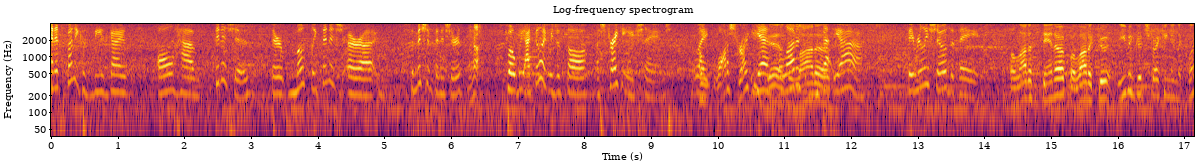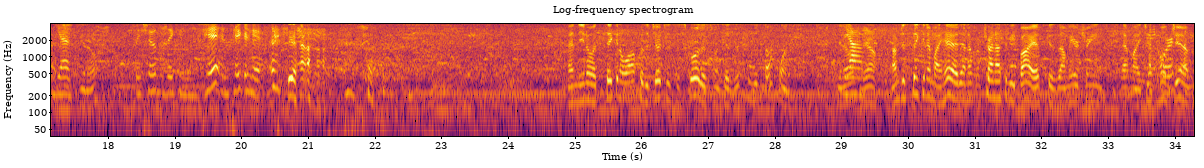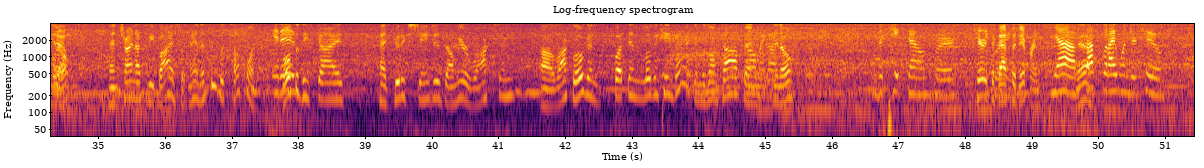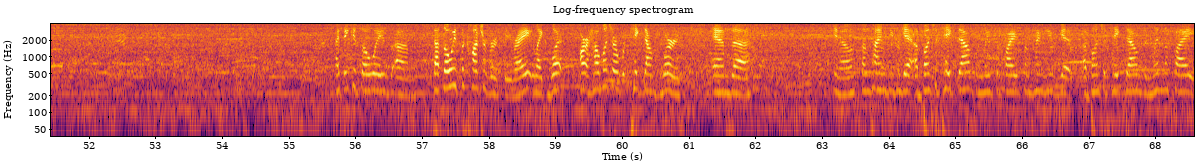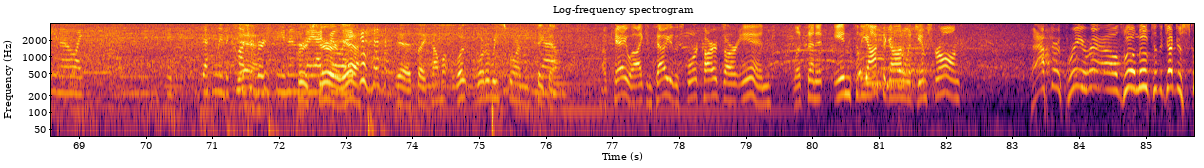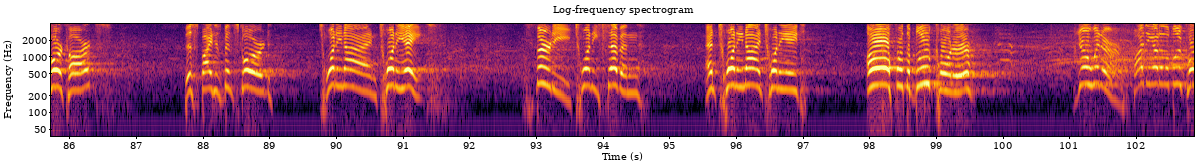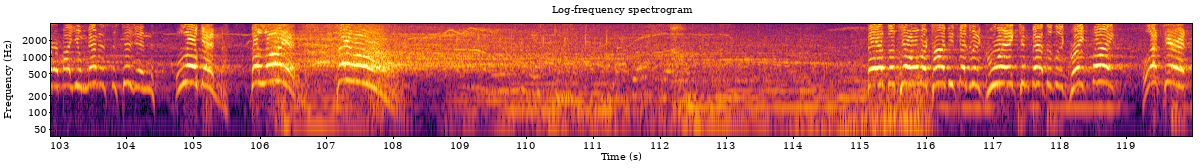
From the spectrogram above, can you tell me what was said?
And it's funny because these guys all have finishes. They're mostly finish or uh, submission finishers. Yeah. But we, I feel like we just saw a striking exchange. Like a lot of striking. yes, Yeah, a lot a of, lot of- that, yeah. They really showed that they A lot of stand up, a lot of good, even good striking in the clinch. Yes. You know? They showed that they can hit and take a hit. Yeah. and you know, it's taken a while for the judges to score this one because this is a tough one. You know? Yeah. Yeah. I'm just thinking in my head, and I'm trying not to be biased because Amir trains at my gym, Of home gym, of you know, and trying not to be biased. But man, this is a tough one. It Both is. of these guys had good exchanges. Amir rocked him, uh, rocked Logan, but then Logan came back and was on top, and Oh my you know, the takedowns were. Curious if that's the difference. Yeah, Yeah. that's what I wonder too. I think it's always um, that's always the controversy, right? Like, what are how much are takedowns worth? And uh, you know, sometimes you can get a bunch of takedowns and lose the fight. Sometimes you can get a bunch of takedowns and win the fight. You know, like it's definitely the Yeah, controversy in MMA. for I Okay, well, I can tell you the scorecards are in. Let's send it into the octagon with Jim Strong. After three rounds, we'll move to the judges' scorecards. This fight has been scored 29 28, 30 27, and 29 28, all for the blue corner. Your winner, fighting out of the blue corner by unanimous decision, Logan the Lion Taylor. Fans, let's hear it one more time. These guys have been great combatants. This was a great fight. Let's hear it.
